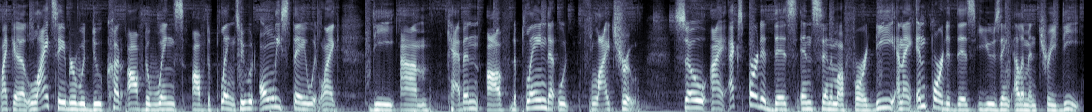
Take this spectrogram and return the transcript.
like a lightsaber would do, cut off the wings of the plane. So you would only stay with like the um, cabin of the plane that would fly through. So I exported this in Cinema 4D and I imported this using Element 3D.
